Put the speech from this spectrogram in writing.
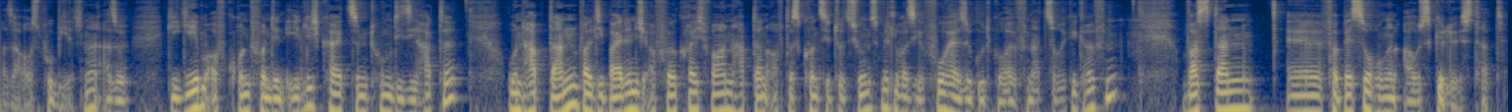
also ausprobiert, ne? also gegeben aufgrund von den Ähnlichkeitssymptomen, die sie hatte und habe dann, weil die beide nicht erfolgreich waren, habe dann auf das Konstitutionsmittel, was ihr vorher so gut geholfen hat, zurückgegriffen, was dann äh, Verbesserungen ausgelöst hat.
